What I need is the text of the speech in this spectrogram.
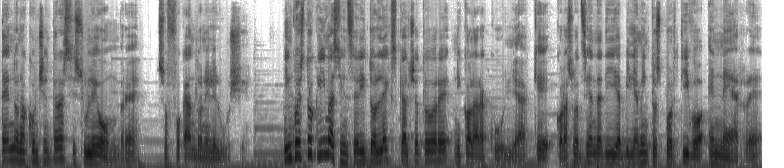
tendono a concentrarsi sulle ombre, soffocandone le luci. In questo clima si è inserito l'ex calciatore Nicola Raccuglia, che con la sua azienda di abbigliamento sportivo NR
